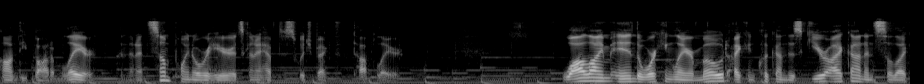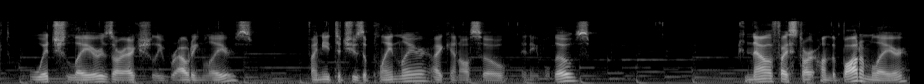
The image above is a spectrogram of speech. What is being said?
on the bottom layer. And then at some point over here, it's going to have to switch back to the top layer. While I'm in the working layer mode, I can click on this gear icon and select which layers are actually routing layers. If I need to choose a plane layer, I can also enable those. And now if I start on the bottom layer,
